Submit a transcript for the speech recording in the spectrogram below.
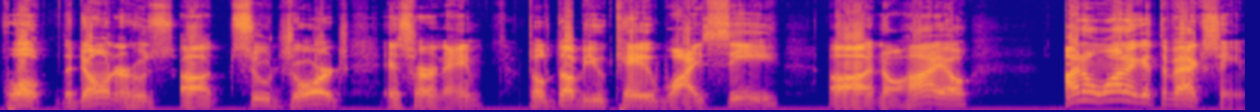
Quote, the donor, who's uh, Sue George is her name, told WKYC uh, in Ohio, I don't want to get the vaccine.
